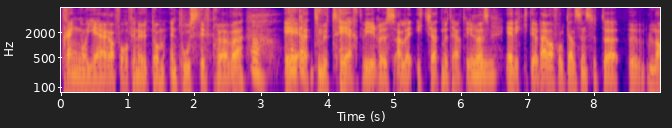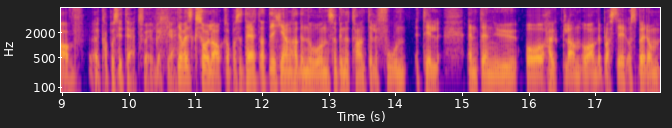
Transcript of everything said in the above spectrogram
trenger å gjøre for å finne ut om en positiv prøve Åh, er at- et mutert virus eller ikke et mutert virus, er viktig. Og der har Folkehelseinstituttet eh, lav eh, kapasitet for øyeblikket. Det var faktisk så lav kapasitet at de ikke engang hadde noen som kunne ta en telefon til NTNU og Haukeland og andre plasser og spørre om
